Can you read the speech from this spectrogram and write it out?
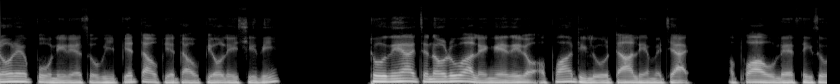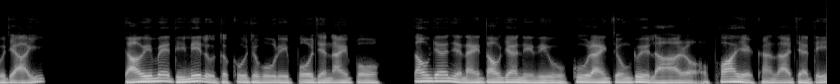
တော်တဲ့ပို့နေတယ်ဆိုပြီးပြက်တောက်ပြက်တောက်ပြောလေးရှိသည်ထိုစဉ်ကကျွန်တော်တို့ကလည်းငယ်သေးတော့အဖွားဒီလိုတားလျင်မကြိုက်အဖွားကိုလည်းစိတ်ဆိုးကြ၏ဒါပေမဲ့ဒီနေ့လိုတကူကြပိုးတွေပေါ်ကျင်တိုင်းပေါ်တောင်းကျမ်းကျင်တိုင်းတောင်းကျမ်းနေသည်ကိုကိုယ်တိုင်ကြုံတွေ့လာတော့အဖွားရဲ့ခံစားချက်တွေ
